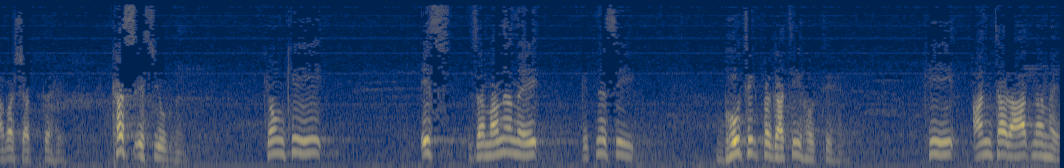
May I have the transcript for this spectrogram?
आवश्यकता है। खस इस युग में, क्योंकि इस जमाने में इतने सी भौतिक प्रगति होती है कि अंतरात्मा में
